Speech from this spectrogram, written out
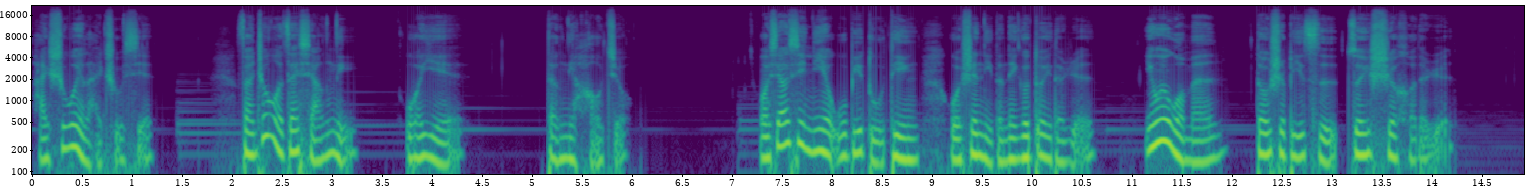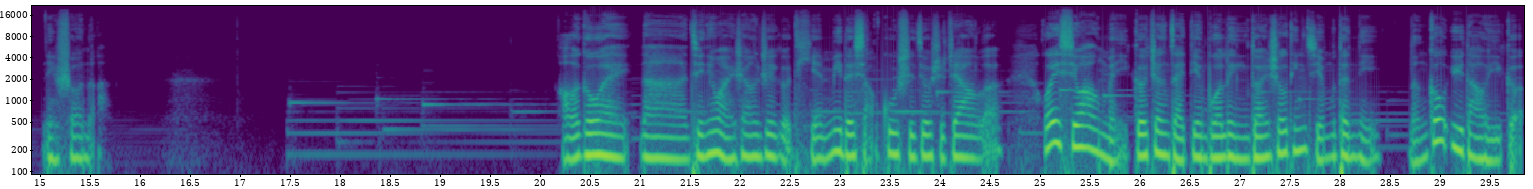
还是未来出现，反正我在想你，我也等你好久。我相信你也无比笃定，我是你的那个对的人，因为我们。都是彼此最适合的人，你说呢？好了，各位，那今天晚上这个甜蜜的小故事就是这样了。我也希望每一个正在电波另一端收听节目的你，能够遇到一个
